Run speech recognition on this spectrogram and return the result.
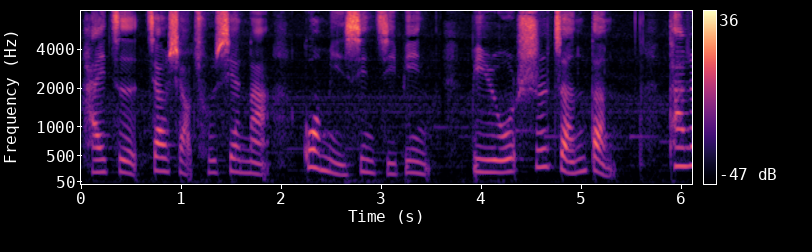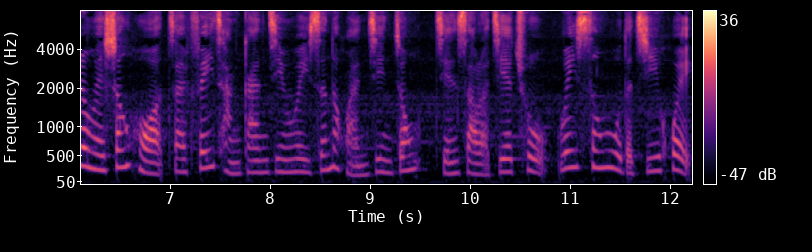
孩子较小出现了。过敏性疾病，比如湿疹等。他认为生活在非常干净卫生的环境中，减少了接触微生物的机会，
